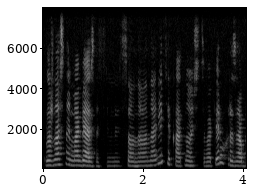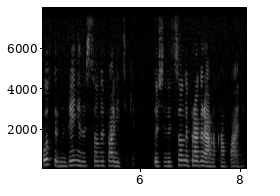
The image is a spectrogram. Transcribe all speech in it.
К должностным обязанностям инвестиционного аналитика относятся, во-первых, разработка и внедрение инвестиционной политики, то есть инвестиционной программы компании.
